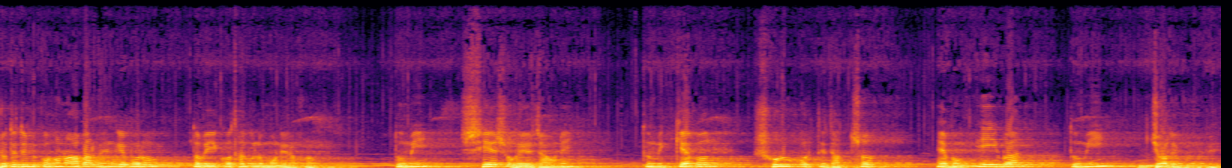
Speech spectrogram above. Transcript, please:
যদি তুমি কখনো আবার ভেঙে পড়ো, তবে এই কথাগুলো মনে রাখো। তুমি শেষ হয়ে যাওনি, তুমি কেবল শুরু করতে যাচ্ছ এবং এইবার তুমি জলে বুঝবে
